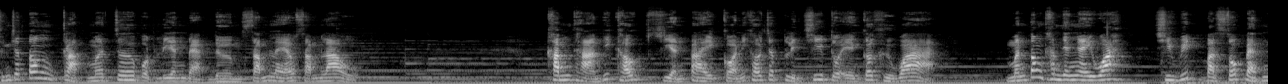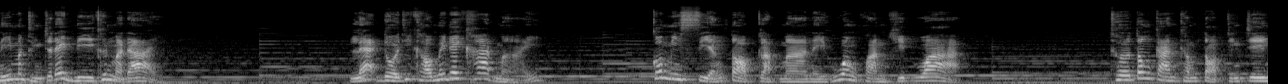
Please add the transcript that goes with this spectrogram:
ถึงจะต้องกลับมาเจอบทเรียนแบบเดิมซ้ำแล้วซ้ำเล่าคำถามที่เขาเขียนไปก่อนที่เขาจะปลิดชีพตัวเองก็คือว่า มันต้องทำยังไงวะ ชีวิตบัดซบแบบนี้มันถึงจะได้ดีขึ้นมาได้ และโดยที่เขาไม่ได้คาดหมาย ก็มีเสียงตอบกลับมาในห้วงความคิดว่า เธอต้องการคำตอบจริง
